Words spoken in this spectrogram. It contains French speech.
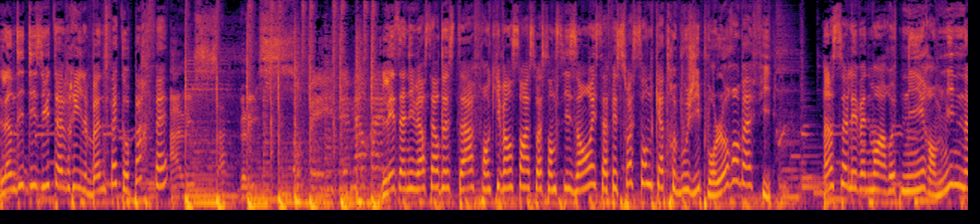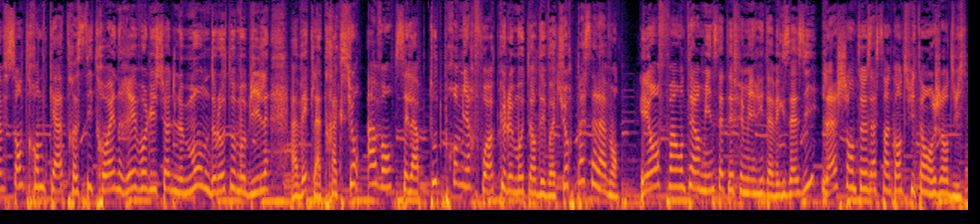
Lundi 18 avril, bonne fête au parfait. Les anniversaires de stars, Francky Vincent a 66 ans et ça fait 64 bougies pour Laurent Baffy. Un seul événement à retenir, en 1934, Citroën révolutionne le monde de l'automobile avec la traction avant. C'est la toute première fois que le moteur des voitures passe à l'avant. Et enfin, on termine cette éphéméride avec Zazie, la chanteuse à 58 ans aujourd'hui.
